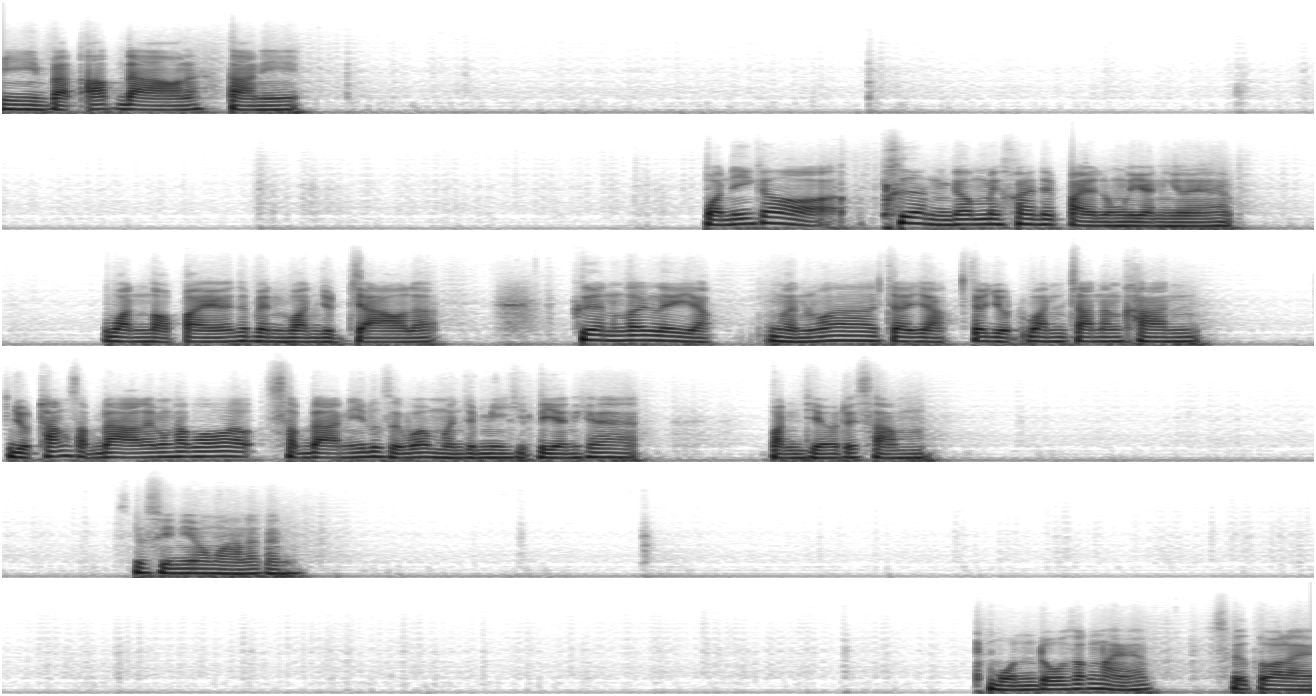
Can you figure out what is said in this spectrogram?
มีบัตรอัพดาวนะ ตานี้วันนี้ก็เพื่อนก็ไม่ค่อยได้ไปโรงเรียนเลยครับ วันต่อไปก็จะเป็นวันหยุดยาวแล้ว เพื่อนก็เลยอยากเหมือนว่าจะอยากจะหยุดวันจันทร์อังคาร หยุดทั้งสัปดาห์เลยมั้งครับ เพราะว่าสัปดาห์นี้รู้สึกว่าเหมือนจะมีเรียนแค่วันเดียวด้วยซ้ำซื้อซีนียลมาแล้วกันหมุนดูสักหน่อยครับ ซื้อตัวอะไร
